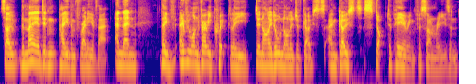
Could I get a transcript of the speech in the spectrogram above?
so the mayor didn't pay them for any of that. And then they've everyone very quickly denied all knowledge of ghosts, and ghosts stopped appearing for some reason.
